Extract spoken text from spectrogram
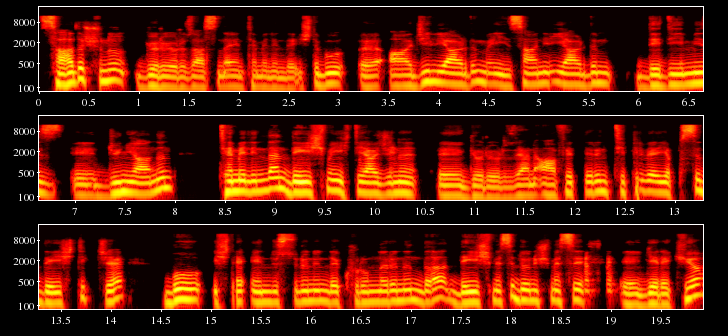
sahada şunu görüyoruz aslında en temelinde. İşte bu e, acil yardım ve insani yardım dediğimiz e, dünyanın temelinden değişme ihtiyacını e, görüyoruz. Yani afetlerin tipi ve yapısı değiştikçe bu işte endüstrinin de kurumlarının da değişmesi dönüşmesi e, gerekiyor.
